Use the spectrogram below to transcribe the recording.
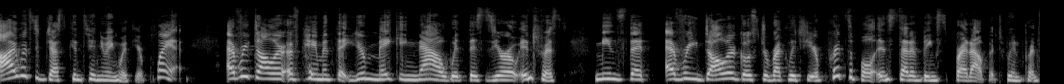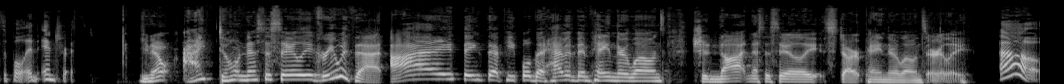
I would suggest continuing with your plan. Every dollar of payment that you're making now with this zero interest means that every dollar goes directly to your principal instead of being spread out between principal and interest. You know, I don't necessarily agree with that. I think that people that haven't been paying their loans should not necessarily start paying their loans early. Oh.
